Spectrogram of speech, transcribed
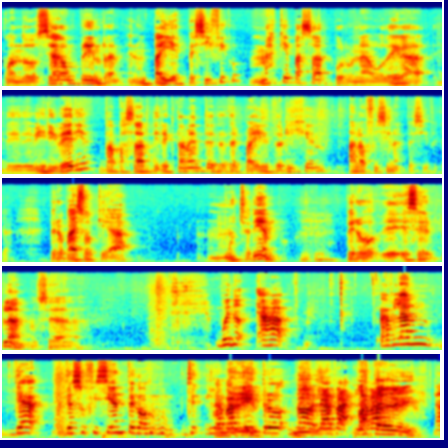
cuando se haga un print run en un país específico, más que pasar por una bodega de, de Iberia, va a pasar directamente desde el país de origen a la oficina específica. Pero para eso queda mucho tiempo. Pero eh, ese es el plan, o sea... Bueno, ah, hablan ya, ya suficiente con la Con parte Debir. intro. No, la, la basta par- de Debir. No,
